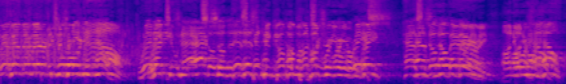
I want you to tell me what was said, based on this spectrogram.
We have an American majority now ready to act so that this can become a country where your race has no bearing on your health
